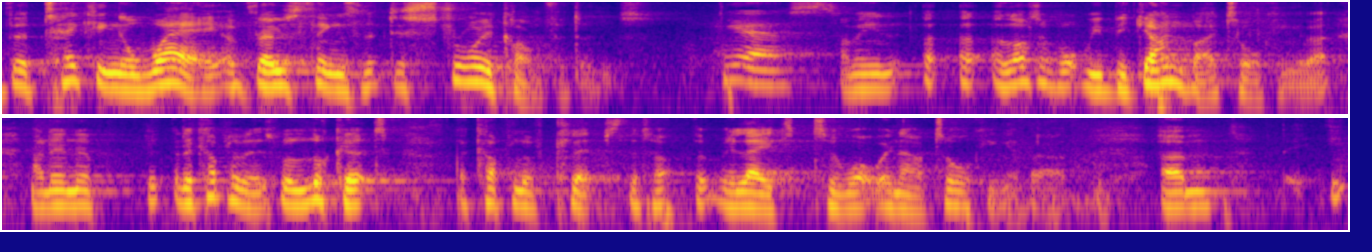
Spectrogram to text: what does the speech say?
the taking away of those things that destroy confidence. Yes. I mean, a, a- lot of what we began by talking about, and in a, in a couple of minutes we'll look at a couple of clips that, are, that relate to what we're now talking about. Um, it,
